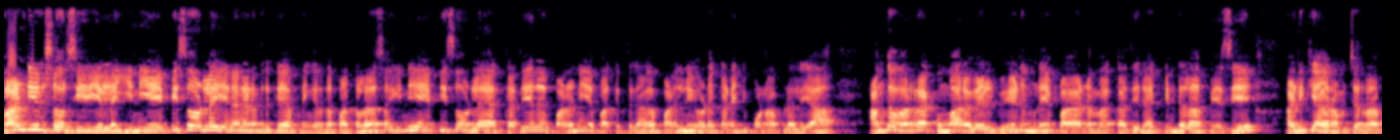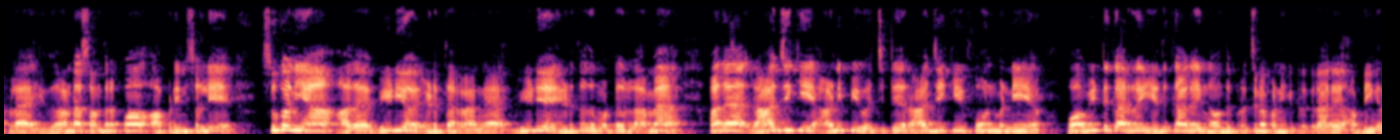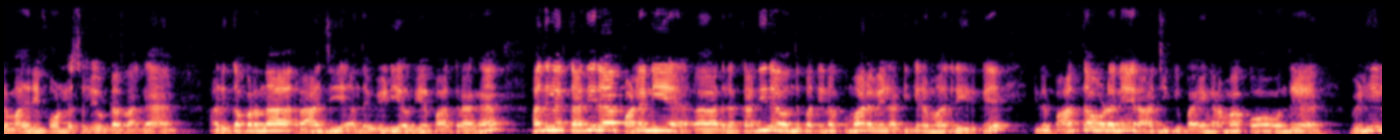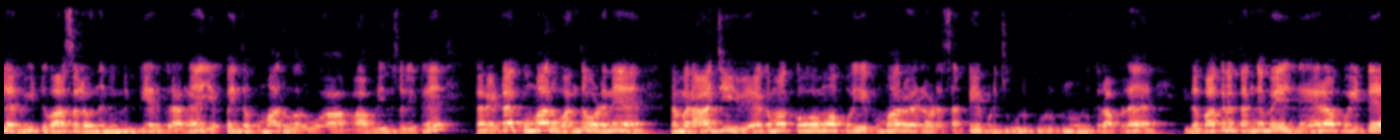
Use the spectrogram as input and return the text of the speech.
Pandian sure சீரியலில் இனி எபிசோடில் என்ன நடந்திருக்கு அப்படிங்கிறத பார்க்கலாம். ஸோ இனி எபிசோடில் கதிர் பழனியை பார்க்கறதுக்காக பழனியோட கடைக்கு போனாப்புல இல்லையா? அங்கே வர்ற குமாரவேல் வேணும்னே ப நம்ம கதிரை கிண்டலாக பேசி அடிக்க ஆரம்பிச்சிடுறாப்புல. இதுதான்டா சந்தர்ப்பம் அப்படின்னு சொல்லி சுகன்யா அதை வீடியோ எடுத்துடுறாங்க. வீடியோ எடுத்தது மட்டும் இல்லாமல் அதை ராஜிக்கு அனுப்பி வச்சுட்டு ராஜிக்கு ஃபோன் பண்ணி உன் வீட்டுக்காரரு எதுக்காக இங்கே வந்து பிரச்சனை பண்ணிக்கிட்டு இருக்கிறாரு? அப்படிங்கிற மாதிரி ஃபோனில் சொல்லி விட்டுறாங்க அதுக்கப்புறம் தான் ராஜி அந்த வீடியோவையே பார்க்குறாங்க. அதில் கதிரை பழனியை அதில் கதிரை வந்து பார்த்திங்கன்னா குமாரவேல் அடிக்கிற மாதிரி இருக்குது இதை பார்த்த உடனே ராஜிக்கு பயங்கரமாக கோவம் வந்து வெளியில் வீட்டு வாசலில் வந்து நின்றுக்கிட்டே இருக்கிறாங்க. எப்போ இந்த குமார் வருவான் அப்படின்னு சொல்லிட்டு கரெக்டாக குமார் வந்த உடனே நம்ம ராஜி வேகமாக கோவமாக போய் குமாரவேலோட சட்டையை பிடிச்சி உழுக்கு உழுக்குன்னு உழுக்குறாப்புல. இதை பார்க்குற தங்கமயில் நேராக போயிட்டு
